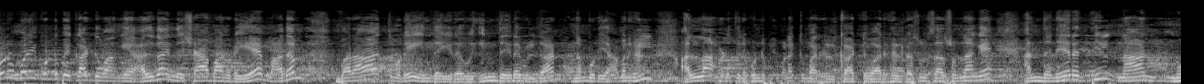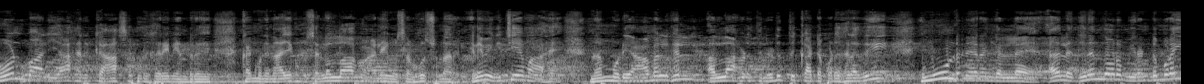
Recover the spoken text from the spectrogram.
ஒரு முறை கொண்டு போய் காட்டுவாங்க. அதுதான் இந்த ஷாபானுடைய மாதம் பராத்தினுடைய இந்த இரவு. இந்த இரவில் தான் நம்முடைய அமல்கள் அல்லாஹிடத்தில் கொண்டு போய் மலக்குமார்கள் காட்டுவார்கள். ரசூல் சார் சொன்னாங்க அந்த நேரத்தில் நான் நோன்பாளியாக இருக்க ஆசைப்படுகிறேன் என்று கண்மணி நாயகம் செல்லல்லாஹும் அலைஹி வஸல்லம் சொன்னார்கள். எனவே நிச்சயமாக நம்முடைய அமல்கள் அல்லாஹிடத்தில் எடுத்து காட்டப்படுகிறது. மூன்று நேரங்களில் அதில் தினந்தோறும் இரண்டு முறை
